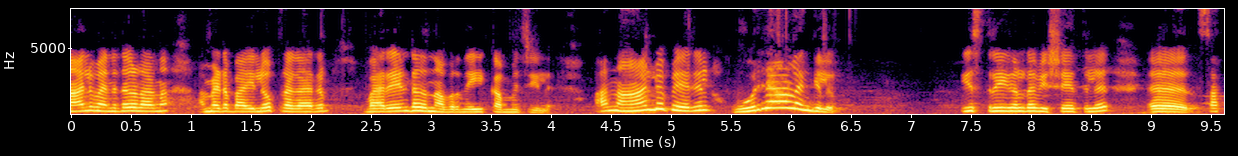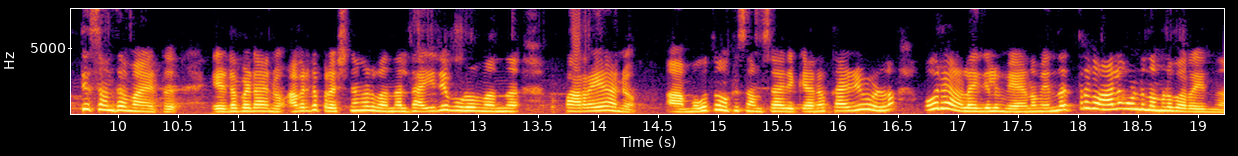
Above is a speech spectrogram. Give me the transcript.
നാല് വനിതകളാണ് അമ്മയുടെ ബൈലോ പ്രകാരം വരേണ്ടതെന്നാണ് പറഞ്ഞത് ഈ കമ്മിറ്റിയിൽ ആ നാല് പേരിൽ ഒരാളെങ്കിലും ഈ സ്ത്രീകളുടെ വിഷയത്തിൽ സത്യസന്ധമായിട്ട് ഇടപെടാനോ അവരുടെ പ്രശ്നങ്ങൾ വന്നാൽ ധൈര്യപൂർവം വന്ന് പറയാനോ മുഖത്ത് നോക്കി സംസാരിക്കാനോ കഴിവുള്ള ഒരാളെങ്കിലും വേണം എന്ന് എത്ര കാലം കൊണ്ട് നമ്മൾ പറയുന്ന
